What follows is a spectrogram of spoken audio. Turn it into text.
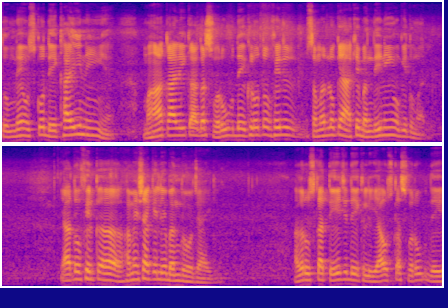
तुमने उसको देखा ही नहीं है। महाकाली का अगर स्वरूप देख लो तो फिर समझ लो कि आँखें बंद ही नहीं होगी तुम्हारी। या तो फिर हमेशा के लिए बंद हो जाएगी। अगर उसका तेज देख लिया, उसका स्वरूप दे,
